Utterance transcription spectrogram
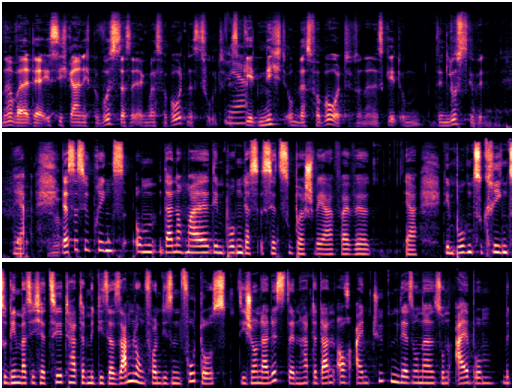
Ne? Weil der ist sich gar nicht bewusst, dass er irgendwas Verbotenes tut. Ja. Es geht nicht um das Verbot, sondern es geht um den Lustgewinn. Ja, das ist übrigens, um da nochmal den Bogen, das ist jetzt super schwer, weil wir, ja, den Bogen zu kriegen zu dem, was ich erzählt hatte mit dieser Sammlung von diesen Fotos. Die Journalistin hatte dann auch einen Typen, der so, eine, so ein Album mit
